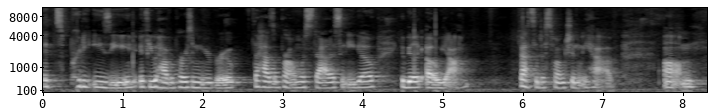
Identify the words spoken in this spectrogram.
it's pretty easy if you have a person in your group that has a problem with status and ego, you'll be like, oh, yeah, that's a dysfunction we have. Um,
